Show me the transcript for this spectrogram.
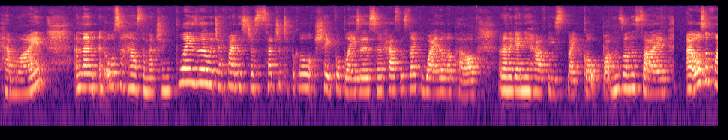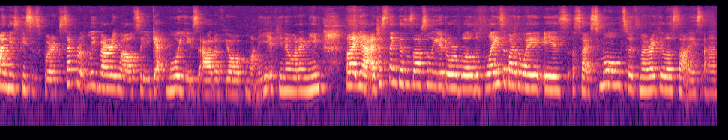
hemline and then it also has the matching blazer, which I find is just such a typical shape for blazers. So it has this like wider lapel. And then again, you have these like gold buttons on the side. I also find these pieces work separately very well so you get more use out of your money if you know what I mean. But yeah, I just think this is absolutely adorable. The blazer by the way is a size small so it's my regular size and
